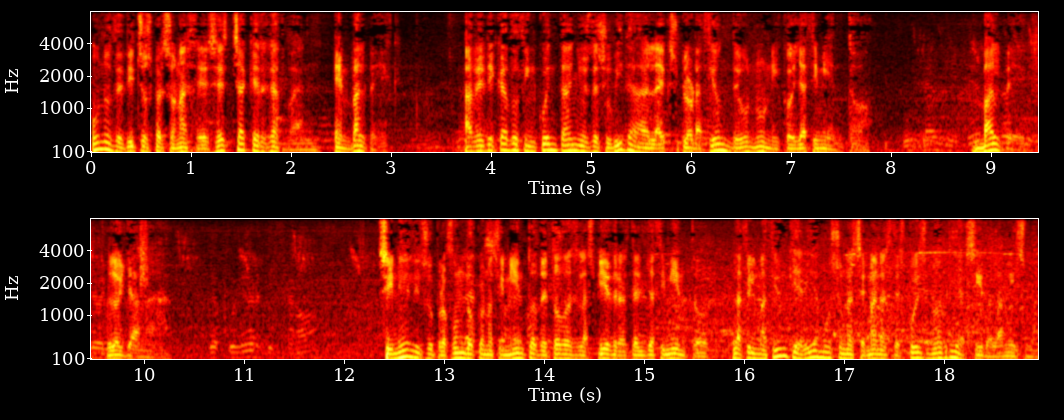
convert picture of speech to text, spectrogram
Uno de dichos personajes es Chaker Gadvan, en Baalbek. Ha dedicado 50 años de su vida a la exploración de un único yacimiento. Baalbek lo llama. Sin él y su profundo conocimiento de todas las piedras del yacimiento, la filmación que haríamos unas semanas después no habría sido la misma.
